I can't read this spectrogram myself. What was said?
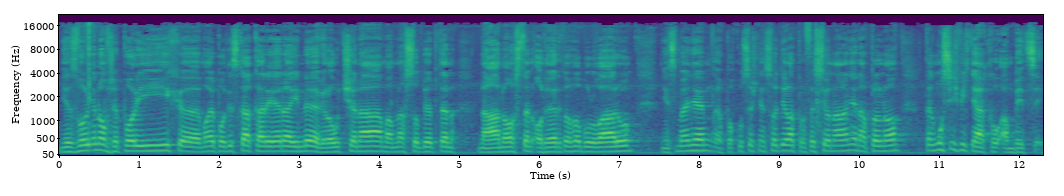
mě zvolí jenom v Řeporích, moje politická kariéra jinde je vyloučená, mám na sobě ten nános, ten odér toho bulváru. Nicméně, pokud chceš něco dělat profesionálně naplno, tak musíš mít nějakou ambici.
